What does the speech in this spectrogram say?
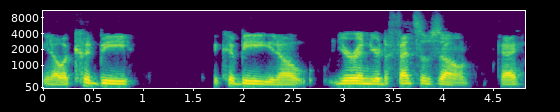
you know it could be it could be you know you're in your defensive zone Okay.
